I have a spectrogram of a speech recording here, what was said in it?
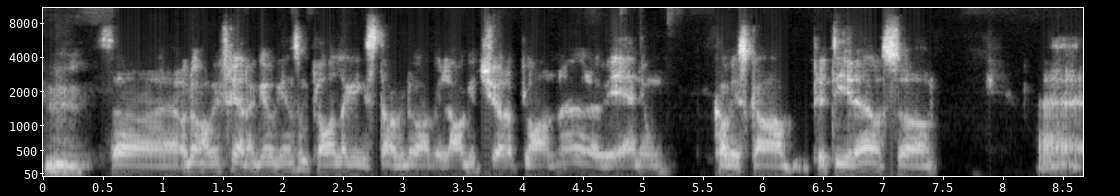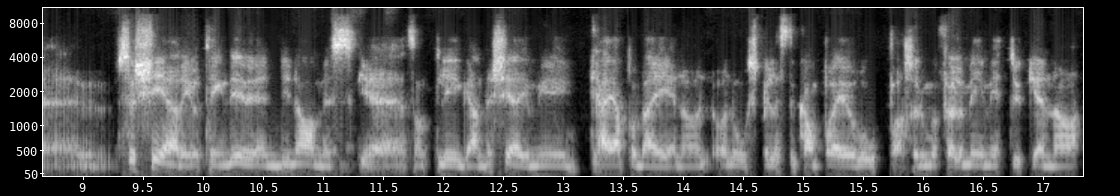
Mm. Så, og da har vi fredag òg en sånn planleggingsdag. Da har vi laget kjøreplaner, da er vi enige om hva vi skal putte i det. og så, så skjer det jo ting. Det er jo en dynamisk eh, sånt, ligaen. Det skjer jo mye greier på veien. Og, og, nå spilles det kamper i Europa, så du må følge med i midtuken. og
